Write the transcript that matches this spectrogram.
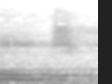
Rampage.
